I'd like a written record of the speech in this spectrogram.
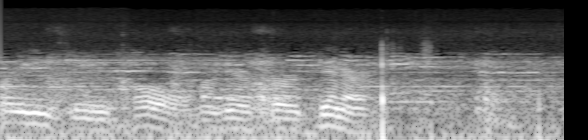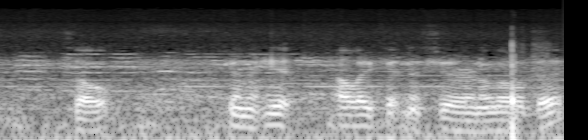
freezing cold. I'm here for dinner. So, gonna hit LA Fitness here in a little bit.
